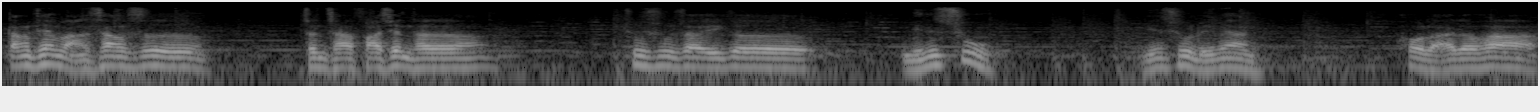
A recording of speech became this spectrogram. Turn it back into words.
当天晚上是侦查发现他住宿在一个民宿，民宿里面。后来的话，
